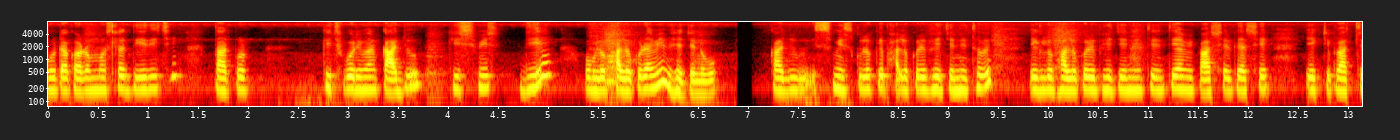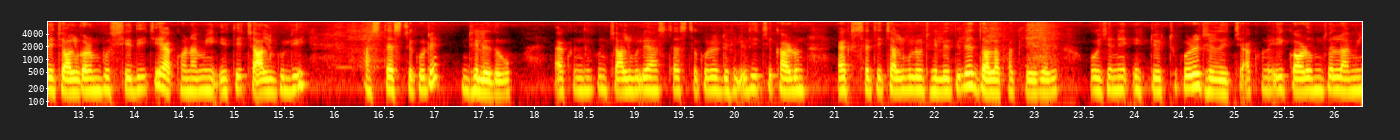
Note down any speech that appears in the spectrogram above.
গোটা গরম মশলা দিয়ে দিয়েছি, তারপর কিছু পরিমাণ কাজু, কিশমিশ দিয়ে ওগুলো ভালো করে আমি ভেজে নেব। কাজু, কিশমিশগুলোকে ভালো করে ভেজে নিতে হবে। এগুলো ভালো করে ভেজে নিতে নিতে আমি পাশের গ্যাসে একটি পাত্রে জল গরম বসিয়ে দিয়েছি। এখন আমি এতে চালগুলি আস্তে আস্তে করে ঢেলে দেবো। এখন দেখুন চালগুলি আস্তে আস্তে করে ঢেলে দিচ্ছি, কারণ একসাথে চালগুলো ঢেলে দিলে দলা পাকিয়ে যাবে। ওই জন্য একটু একটু করে ঢেলে দিচ্ছি। এখন এই গরম জল আমি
